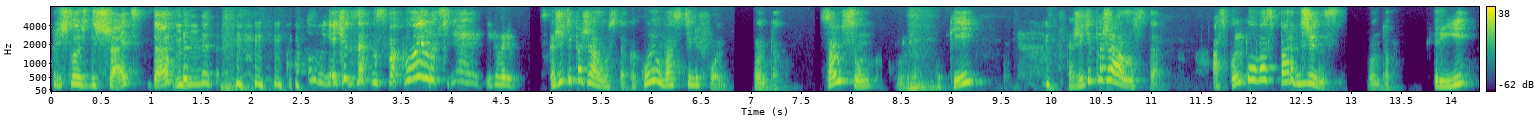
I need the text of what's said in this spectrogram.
пришлось дышать, да, потом я что-то так успокоилась и говорю, скажите, пожалуйста, какой у вас телефон? Он так, Samsung. Я говорю, окей. Скажите, пожалуйста, а сколько у вас пар джинс? Он так, три.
